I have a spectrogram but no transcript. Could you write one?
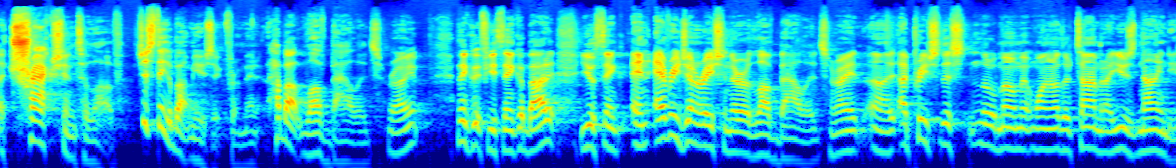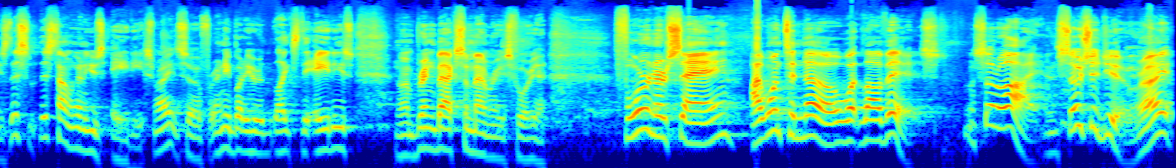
attraction to love. Just think about music for a minute. How about love ballads, right? I think if you think about it, you'll think, in every generation there are love ballads, right? Uh, I preached this little moment one other time and I used 90s. This, this time I'm going to use 80s, right? So for anybody who likes the 80s, I'm going to bring back some memories for you. Foreigner saying, I want to know what love is. And so do I, and so should you, right?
